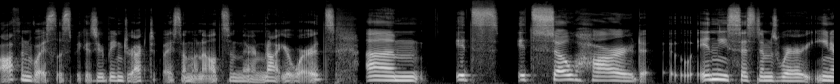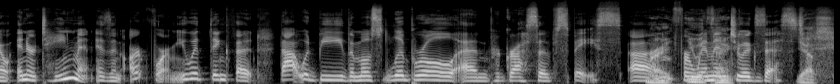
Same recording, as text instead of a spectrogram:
often voiceless because you're being directed by someone else and they're not your words, um, it's it's so hard in these systems where you know entertainment is an art form. You would think that that would be the most liberal and progressive space um, Right, for you women to exist. Yes.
